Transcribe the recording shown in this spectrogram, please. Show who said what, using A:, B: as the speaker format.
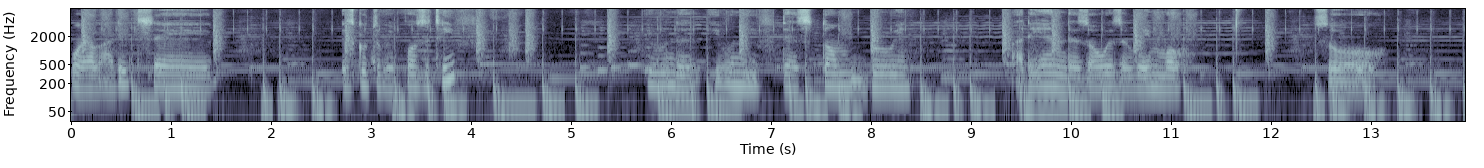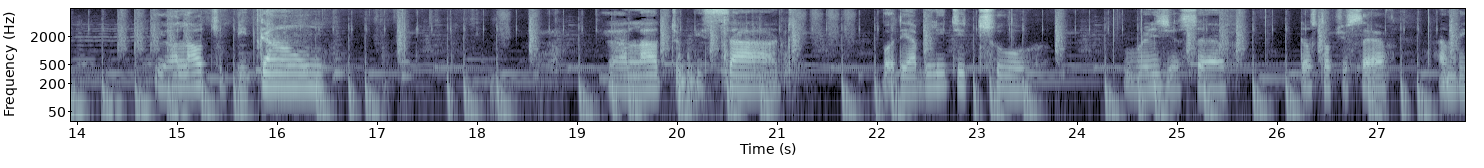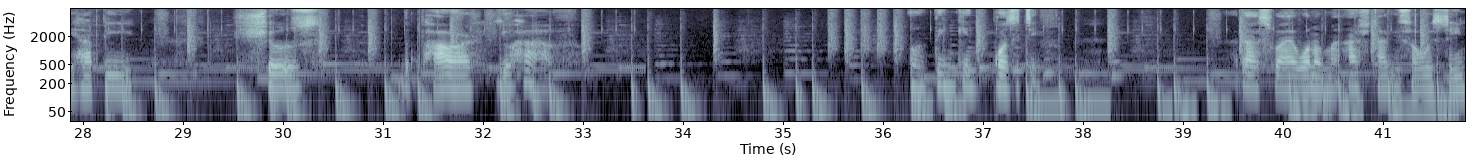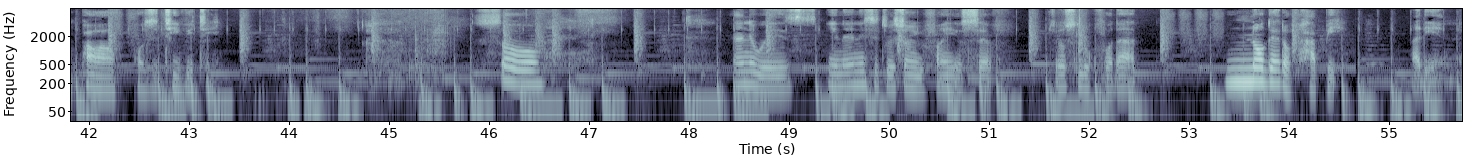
A: Well, I did say it's good to be positive, even the even if there's storm brewing. At the end, there's always a rainbow. So you're allowed to be down. You're allowed to be sad, but the ability to raise yourself, dust up yourself, and be happy shows the power you have on thinking positive. That's why one of my hashtags is always saying power of positivity. So, anyways, in any situation you find yourself, just look for that nugget of happy at the end.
